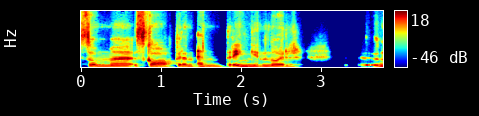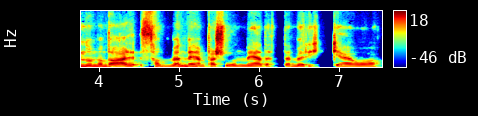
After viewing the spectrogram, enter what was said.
som eh, skaper en endring når når man da er sammen med en person med dette mørket og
